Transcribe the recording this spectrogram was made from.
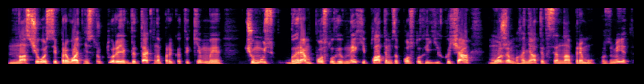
в нас чогось є приватні структури, як ДТЕК, наприклад, яким ми чомусь беремо послуги в них і платимо за послуги їх. Хоча можемо ганяти все напряму. Розумієте?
